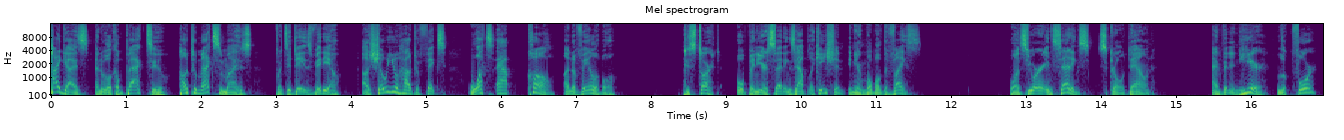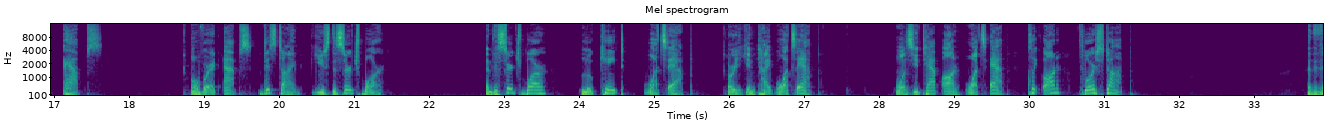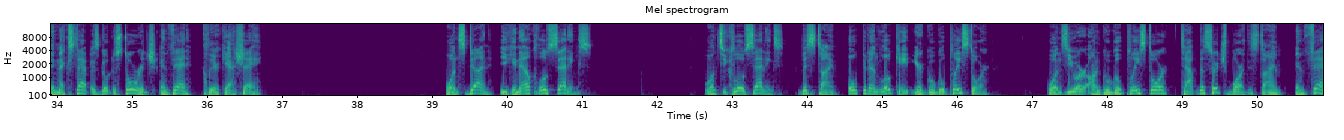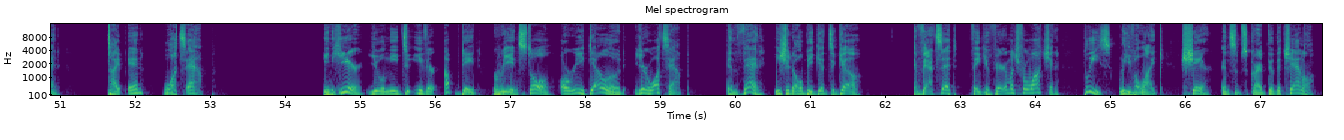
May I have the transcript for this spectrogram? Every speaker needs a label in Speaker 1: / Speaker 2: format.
Speaker 1: Hi guys and welcome back to How to Maximize. For today's video, I'll show you how to fix WhatsApp call unavailable. To start, open your settings application in your mobile device. Once you are in settings, scroll down. And then in here, look for apps. Over at apps, this time use the search bar. In the search bar, locate WhatsApp. Or you can type WhatsApp. Once you tap on WhatsApp, click on Force Stop. And then the next step is go to storage and then clear cache. Once done, you can now close settings. Once you close settings, this time open and locate your Google Play Store. Once you are on Google Play Store, tap the search bar this time and then type in WhatsApp. In here, you will need to either update, reinstall, or re-download your WhatsApp. And then you should all be good to go. And that's it. Thank you very much for watching. Please leave a like, share, and subscribe to the channel.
